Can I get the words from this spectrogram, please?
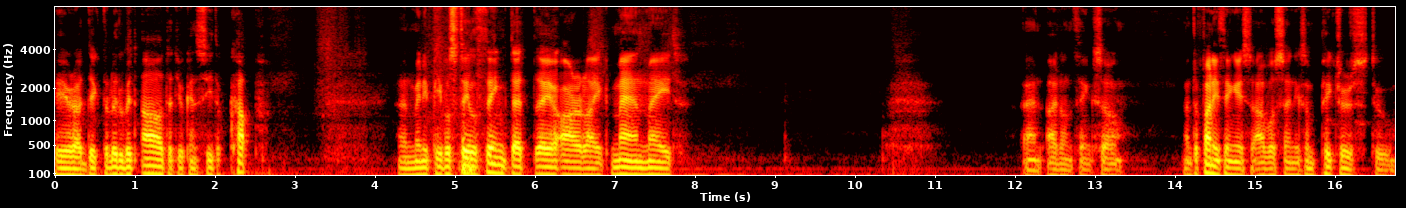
here I digged a little bit out that you can see the cup. And many people still think that they are like man-made. And I don't think so. And the funny thing is I was sending some pictures to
